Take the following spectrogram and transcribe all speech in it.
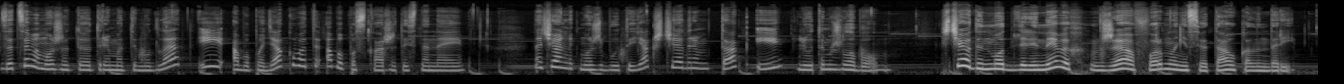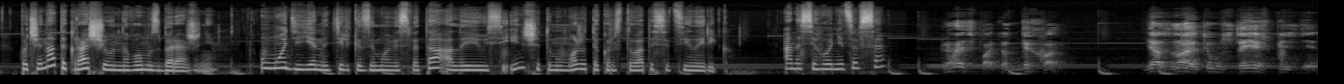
За це ви можете отримати мудлет і або подякувати, або поскаржитись на неї. Начальник може бути як щедрим, так і лютим жлобом. Ще один мод для лінивих вже оформлені свята у календарі. Починати краще у новому збереженні. У моді є не тільки зимові свята, але й усі інші, тому можете користуватися цілий рік. А на сьогодні це все. Лягай спать, отдыхай. Я знаю, ты устаешь пиздец.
